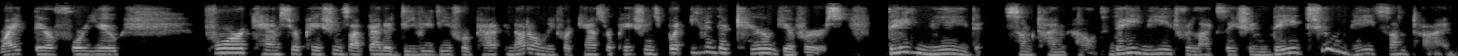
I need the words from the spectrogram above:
right there for you for cancer patients. I've got a DVD for not only for cancer patients, but even their caregivers. They need some time out. They need relaxation. They too need some time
